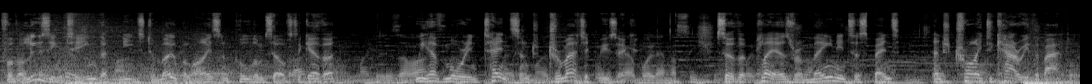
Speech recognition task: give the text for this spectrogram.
For the losing team that needs to mobilize and pull themselves together, we have more intense and dramatic music, so that players remain in suspense and try to carry the battle.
